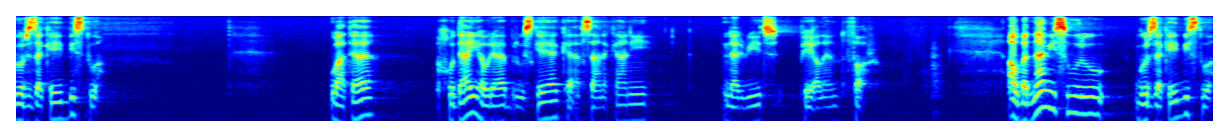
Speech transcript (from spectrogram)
گورزەکەیت بیستووە. واتە، خودای هەورە برووسکەیە کە ئەفسانەکانی نەرویج پێی ئەڵێن ثۆر. ئەڵبەت ناوی سوور و گورزەکەیت بیستووە.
